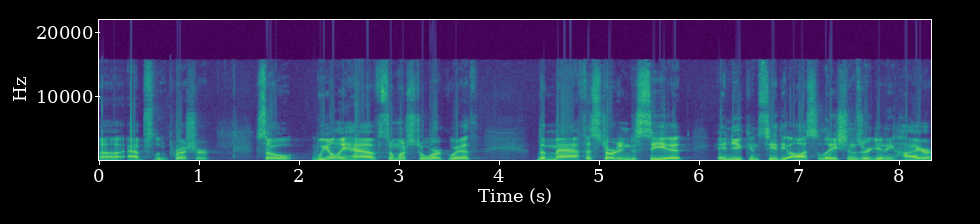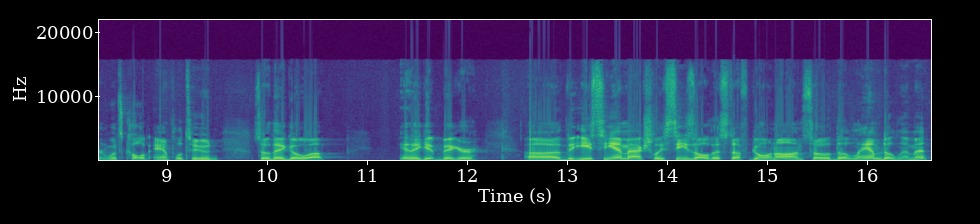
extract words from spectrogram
uh, absolute pressure. So we only have so much to work with. The MAF is starting to see it, and you can see the oscillations are getting higher in what's called amplitude. So they go up and they get bigger. Uh, the ECM actually sees all this stuff going on. So the lambda limit,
